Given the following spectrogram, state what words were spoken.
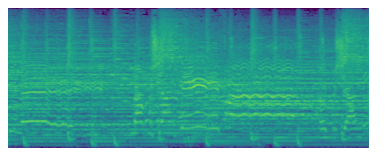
的泪。那故乡的风和故乡的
